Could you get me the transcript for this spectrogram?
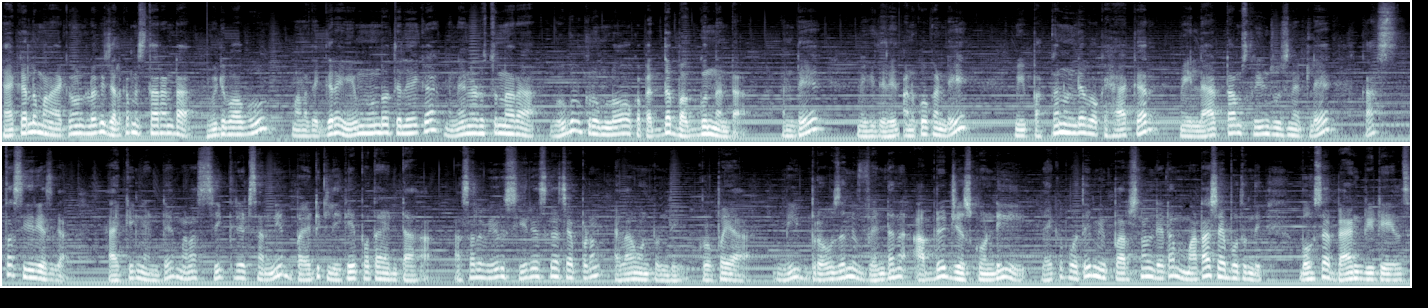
హ్యాకర్లు మన అకౌంట్లోకి జలకం ఇస్తారంట. ఏమిటి బాబు? మన దగ్గర ఏముందో తెలియక నిన్నే నడుస్తున్నారా? గూగుల్ క్రోమ్లో ఒక పెద్ద బగ్ ఉందంట. అంటే మీకు తెలియదు అనుకోకండి. మీ పక్కనుండే ఒక హ్యాకర్ మీ ల్యాప్టాప్ స్క్రీన్ చూసినట్లే కాస్త సీరియస్గా హ్యాకింగ్ అంటే మన సీక్రెట్స్ అన్నీ బయటికి లీక్ అయిపోతాయంట. అసలు వీరు సీరియస్గా చెప్పడం ఎలా ఉంటుంది? కృపయ మీ బ్రౌజర్ని వెంటనే అప్డేట్ చేసుకోండి. లేకపోతే మీ పర్సనల్ డేటా మటాష్ అయిపోతుంది. బహుశా బ్యాంక్ డీటెయిల్స్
